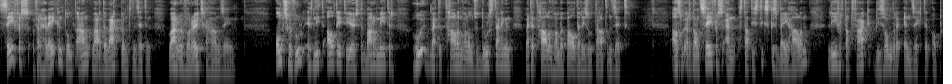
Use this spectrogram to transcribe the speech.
Cijfers vergelijken toont aan waar de werkpunten zitten, waar we vooruit gegaan zijn. Ons gevoel is niet altijd de juiste barometer hoe het met het halen van onze doelstellingen, met het halen van bepaalde resultaten zit. Als we er dan cijfers en statistiekjes bij halen, levert dat vaak bijzondere inzichten op.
